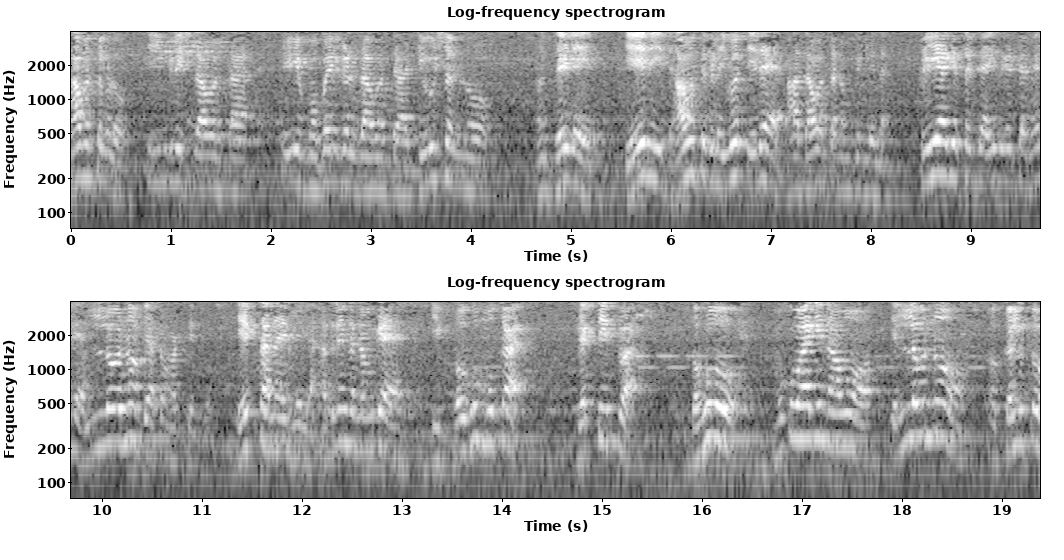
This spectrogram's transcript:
ಧಾವಂತಗಳು, ಈ ಇಂಗ್ಲಿಷ್ ಧಾವಂತ, ಈ ಮೊಬೈಲ್ಗಳ ಧಾವಂತ ಟ್ಯೂಷನ್ನು ಅಂತ ಹೇಳಿ ಏನು ಈ ಧಾವಂತಗಳು ಇವತ್ತಿದೆ, ಆ ಧಾವಂತ ನಮ್ಗಿರ್ಲಿಲ್ಲ. ಫ್ರೀಯಾಗಿ ಸಂಜೆ ಐದು ಗಂಟೆ ಮೇಲೆ ಎಲ್ಲವನ್ನೂ ಅಭ್ಯಾಸ ಮಾಡ್ತಿದ್ವು. ಏಕ್ತಾನ ಇರಲಿಲ್ಲ. ಅದರಿಂದ ನಮಗೆ ಈ ಬಹುಮುಖ ವ್ಯಕ್ತಿತ್ವ, ಬಹು ಮುಖವಾಗಿ ನಾವು ಎಲ್ಲವನ್ನೂ ಕಲಿತು,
